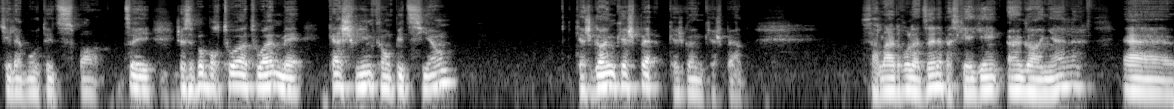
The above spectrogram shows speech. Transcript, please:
qui, est la beauté du sport. Tu sais, je ne sais pas pour toi, Antoine, mais quand je finis une compétition, que je gagne, que je perds, que je gagne, que je perde. Ça a l'air drôle à dire parce qu'il y a un gagnant. Là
